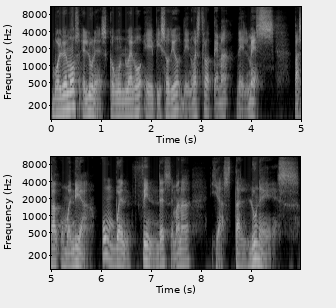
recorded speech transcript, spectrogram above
Volvemos el lunes con un nuevo episodio de nuestro tema del mes. Pasad un buen día, un buen fin de semana y hasta el lunes.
